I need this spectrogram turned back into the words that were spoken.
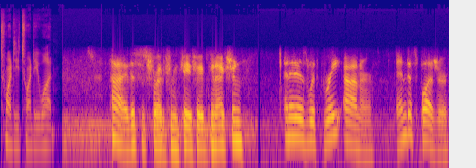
2021. Hi, this is Fred from Kayfabe Connection, and it is with great honor and displeasure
